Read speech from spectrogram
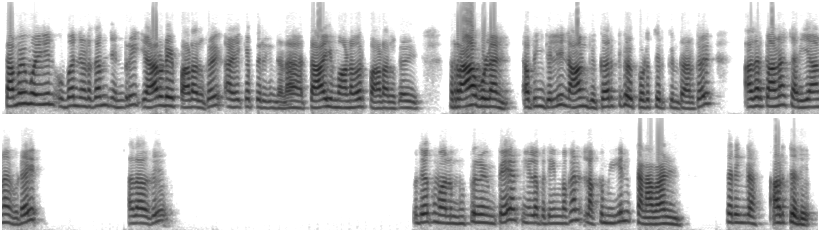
தமிழ்மொழியின் உபநிடதம் என்று யாருடைய பாடல்கள் அழைக்கப்பெறுகின்றன? தாயுமானவர் பாடல்கள். ராகுலன் அப்படின்னு சொல்லி நான்கு கருத்துக்கள் கொடுத்திருக்கின்றார்கள். அதற்கான சரியான விடை அதாவது உதயகுமார் முப்பெரும் பெயர் நீலபதி மகன் லக்ஷ்மியின் கணவன். சரிங்களா? அடுத்தது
